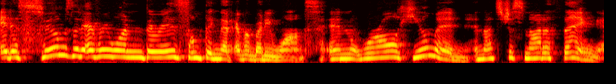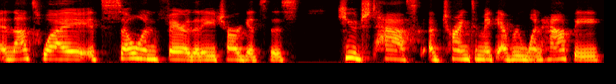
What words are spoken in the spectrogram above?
it assumes that everyone, there is something that everybody wants and we're all human and that's just not a thing. And that's why it's so unfair that HR gets this huge task of trying to make everyone happy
